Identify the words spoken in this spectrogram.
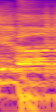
Brasilão.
